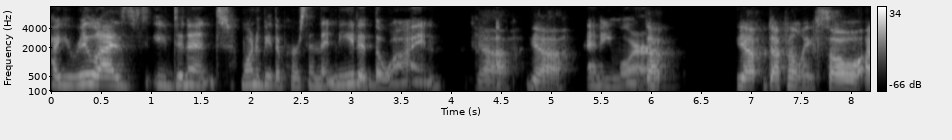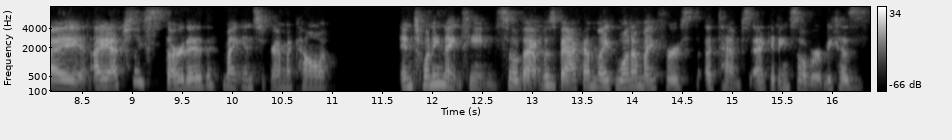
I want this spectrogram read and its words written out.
how you realized you didn't want to be the person that needed the wine. Yeah, um, yeah. Anymore. That, yep, definitely. So I I actually started my Instagram account in 2019. So that right. was back on like one of my first attempts at getting sober because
